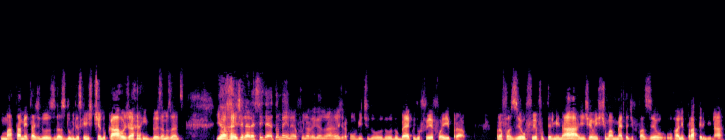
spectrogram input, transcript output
matar metade dos, das dúvidas que a gente tinha do carro já dois anos antes. E a Ranger era essa ideia também, né? Eu fui navegando na Ranger a convite do, do, do Beco e do Fefo aí para para fazer o Fefo terminar. A gente realmente tinha uma meta de fazer o, o rally para terminar.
